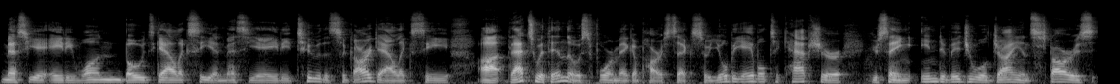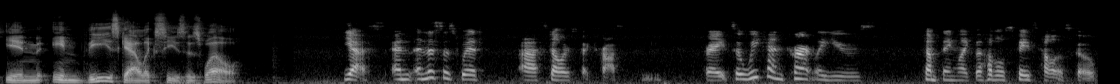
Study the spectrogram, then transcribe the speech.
Messier 81, Bode's Galaxy, and Messier 82, the Cigar Galaxy. Uh, that's within those four megaparsecs. So you'll be able to capture, you're saying, individual giant stars in in these galaxies as well. Yes, and and this is with uh, stellar spectroscopy, right? So we can currently use something like the Hubble Space Telescope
